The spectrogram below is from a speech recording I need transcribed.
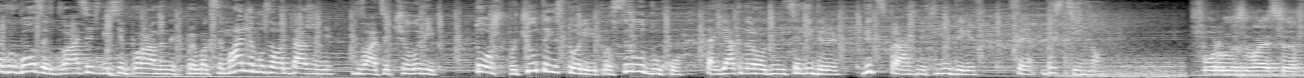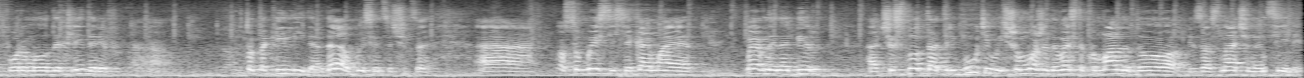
та вивозив 28 поранених при максимальному завантаженні 20 чоловік. Тож почути історії про силу духу та як народжуються лідери від справжніх лідерів це безцінно. Форум називається Форум молодих лідерів. Хто такий лідер? Да? Описується, що це особистість, яка має певний набір чеснот та атрибутів, і що може довести команду до зазначеної цілі.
